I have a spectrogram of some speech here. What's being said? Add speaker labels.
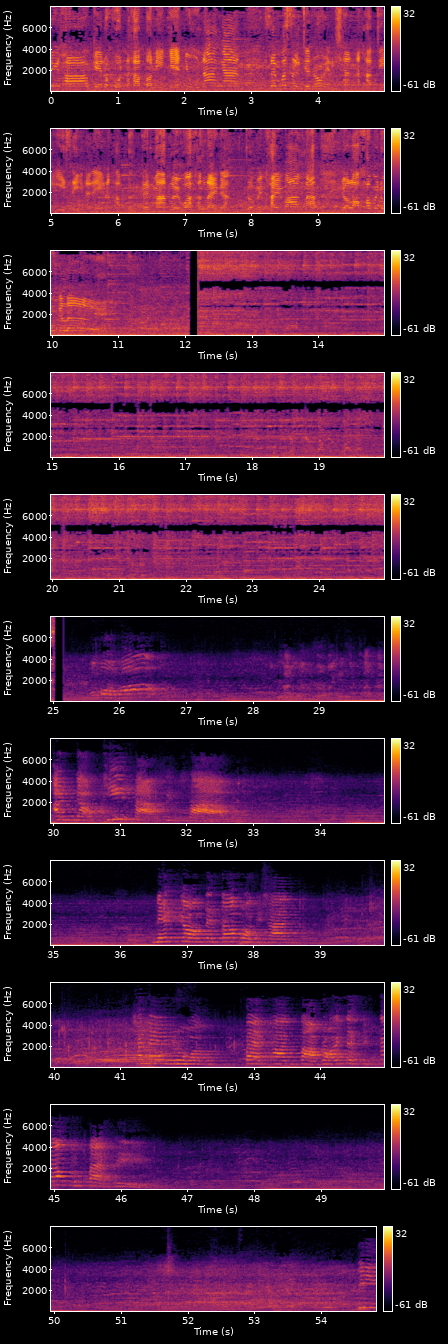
Speaker 1: ดีครับเกตฟุตนะครับ ตอนนี้เกตอยู่หน้างานเซมบัส General Edition นะครับ GE4 นั่นเองนะครับตื่นเต้นมากเลยว่าข้างในเนี่ย จะเป็นใครบ้างนะ เดี๋ยวเราเข้าไปดูกันเลย
Speaker 2: ที่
